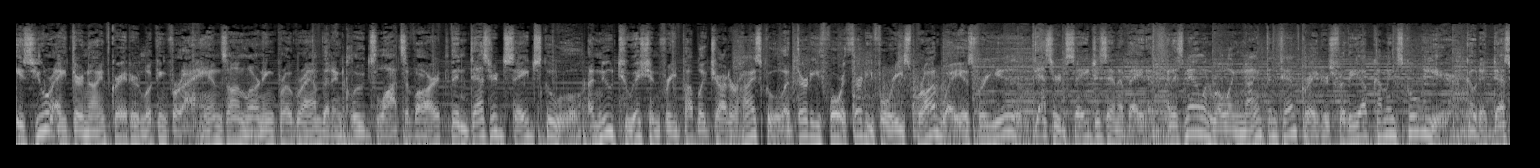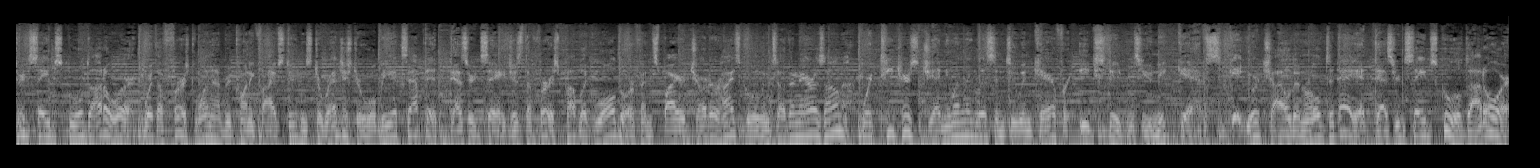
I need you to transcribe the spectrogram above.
Is your 8th or ninth grader looking for a hands-on learning program that includes lots of art? Then Desert Sage School, a new tuition-free public charter high school at 3434 East Broadway is for you. Desert Sage is innovative and is now enrolling 9th and 10th graders for the upcoming school year. Go to desertsageschool.org where the first 125 students to register will be accepted. Desert Sage is the first public Waldorf-inspired charter high school in Southern Arizona where teachers genuinely listen to and care for each student's unique gifts. Get your child enrolled today at desertsageschool.org.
